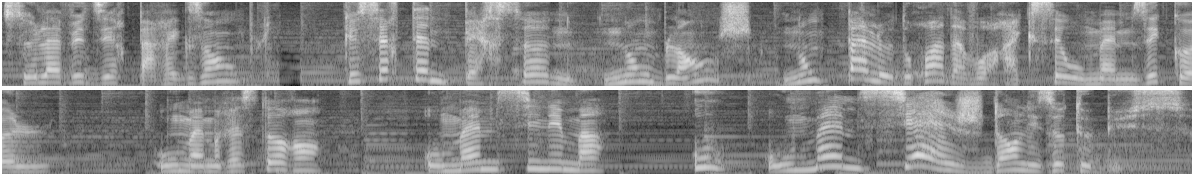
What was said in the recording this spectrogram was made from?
Cela veut dire par exemple que certaines personnes non blanches n'ont pas le droit d'avoir accès aux mêmes écoles, aux mêmes restaurants, au même cinéma ou au même siège dans les autobus.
